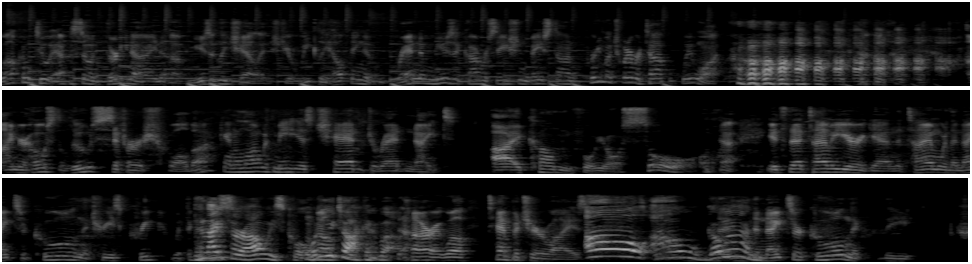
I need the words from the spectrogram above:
Welcome to episode 39 of Musically Challenged, your weekly helping of random music conversation based on pretty much whatever topic we want. I'm your host, Lou Siffer Schwalbach, and along with me is Chad Dread Knight. I come for your soul. It's that time of year again, the time where the nights are cool and the trees creak with the The nights are always cool. What are you talking about? All right, well, temperature wise. Oh, oh, go the, on. The nights are cool, and the, the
